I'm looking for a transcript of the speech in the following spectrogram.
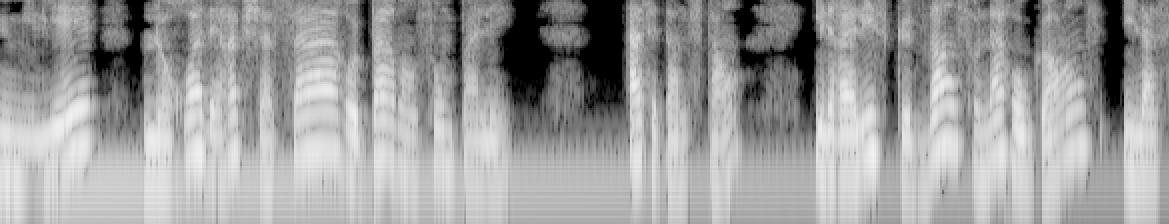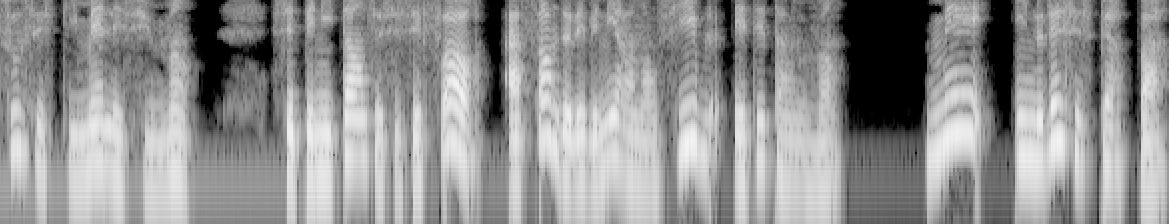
Humilié, le roi des Rakshasas repart dans son palais. À cet instant, il réalise que dans son arrogance, il a sous-estimé les humains. Ses pénitences et ses efforts afin de devenir invincible étaient en vain. Mais il ne désespère pas.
